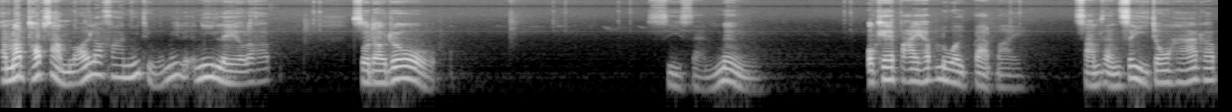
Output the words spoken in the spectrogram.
สำหรับท็อปสามร้อยราคานี้ถือว่าไม่เลนี่เลวแล้วครับโซดาโดสี่แสนหนึ่งโอเคไปครับรวยแปดใบ สามแสนสี่โจฮาร์ดครับ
